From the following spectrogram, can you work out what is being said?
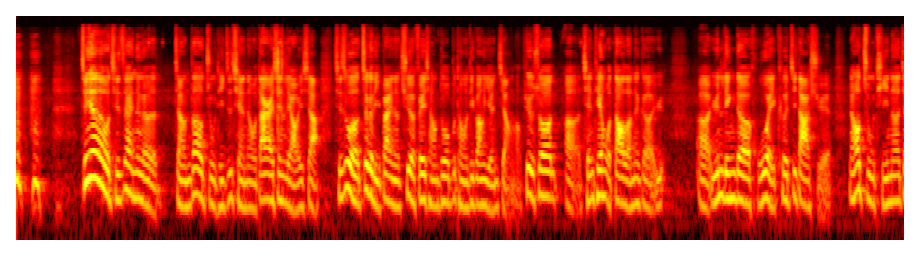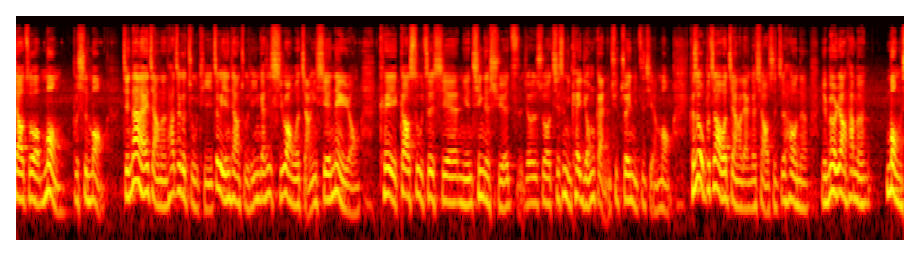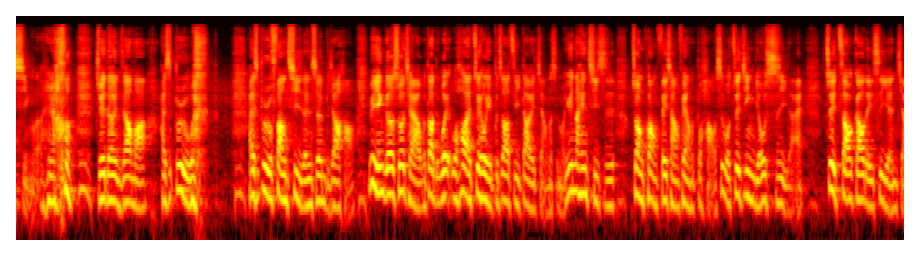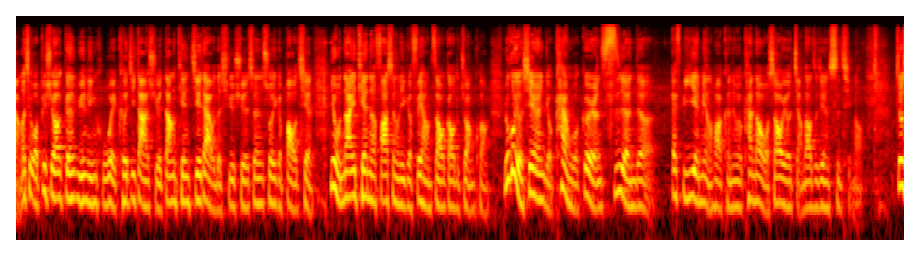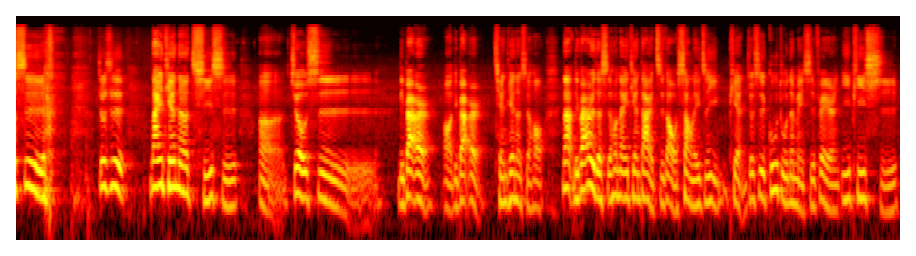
今天呢，我其实，在那个讲到主题之前呢，我大概先聊一下。其实我这个礼拜呢，去了非常多不同的地方演讲了。譬如说，呃，前天我到了那个云呃云林的湖尾科技大学，然后主题呢叫做“梦不是梦”。简单来讲呢，他这个主题，这个演讲主题应该是希望我讲一些内容，可以告诉这些年轻的学子，就是说，其实你可以勇敢的去追你自己的梦。可是我不知道，我讲了两个小时之后呢，有没有让他们梦醒了，然后觉得你知道吗？还是不如。还是不如放弃人生比较好，因为严格说起来，我到底我我后来最后也不知道自己到底讲了什么，因为那天其实状况非常非常的不好，是我最近有史以来最糟糕的一次演讲，而且我必须要跟云林虎尾科技大学当天接待我的学学生说一个抱歉，因为我那一天呢发生了一个非常糟糕的状况。如果有些人有看我个人私人的 FB 页面的话，可能有看到我稍微有讲到这件事情哦，就是就是那一天呢，其实呃就是。礼拜二哦，礼拜二前天的时候，那礼拜二的时候那一天，大家也知道我上了一支影片，就是《孤独的美食废人》EP 十。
